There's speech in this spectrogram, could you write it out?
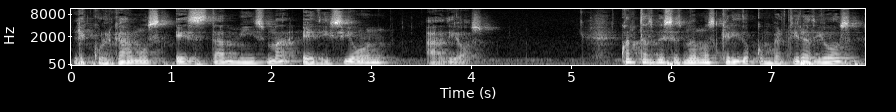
le colgamos esta misma edición a Dios. ¿Cuántas veces no hemos querido convertir a Dios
